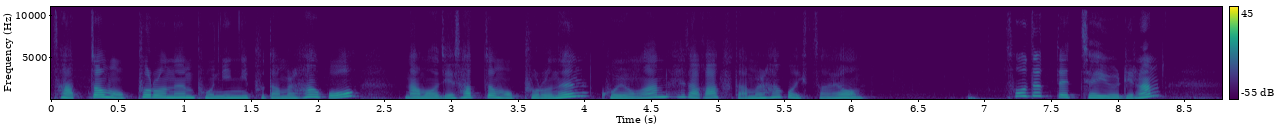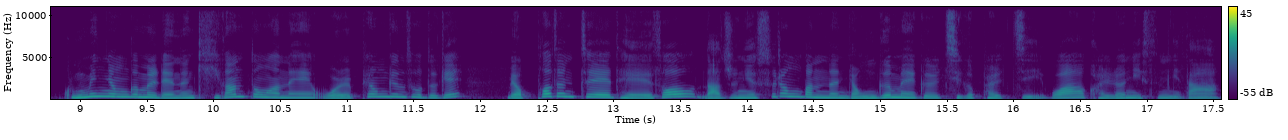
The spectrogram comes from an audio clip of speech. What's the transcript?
4.5%는 본인이 부담을 하고 나머지 4.5%는 고용한 회사가 부담을 하고 있어요. 소득 대체율이란 국민연금을 내는 기간 동안의 월 평균 소득의 몇 퍼센트에 대해서 나중에 수령받는 연금액을 지급할지와 관련이 있습니다.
